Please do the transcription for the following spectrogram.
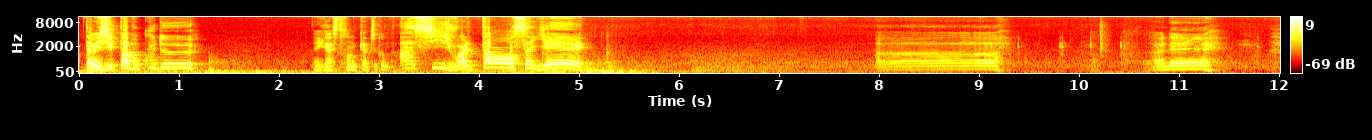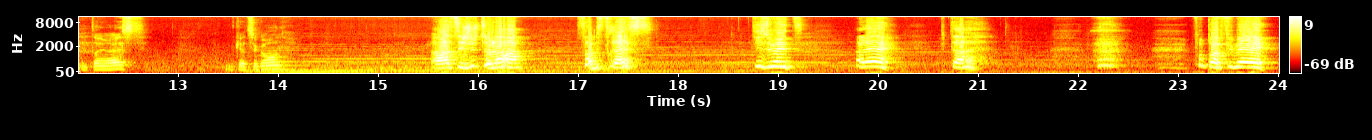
Putain, mais j'ai pas beaucoup de... Il reste 34 secondes. Ah si, je vois le temps, ça y est. Euh... Allez... Combien de temps il reste. 24 secondes. Ah, c'est juste là. Ça me stresse. 18 Allez. Putain. Faut pas fumer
